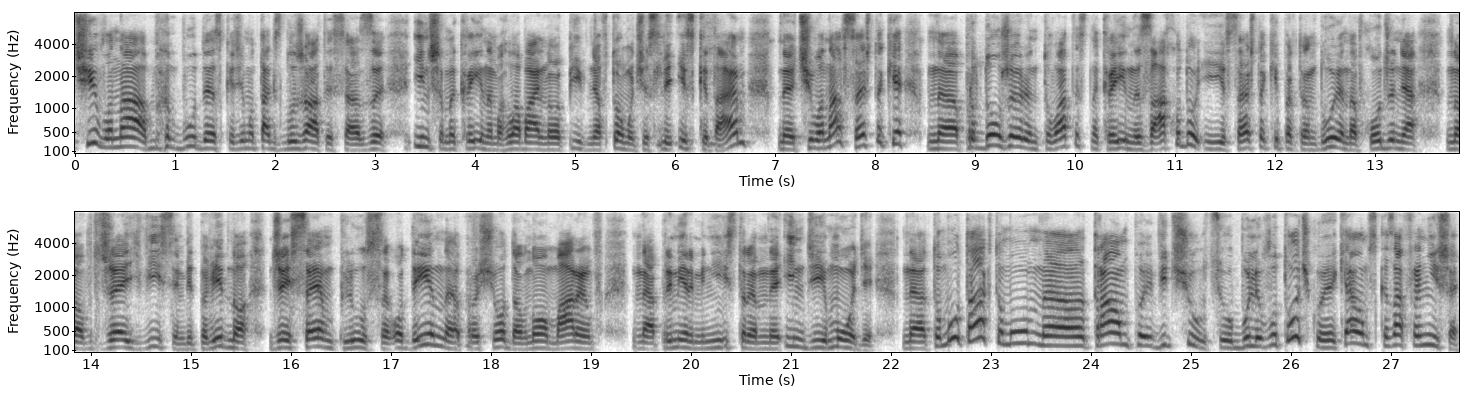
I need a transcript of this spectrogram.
чи вона буде, скажімо так, зближатися з іншими країнами глобального півдня, в тому числі і з Китаєм, чи вона все ж таки е, продовжує орієнтуватись на країни заходу і все ж таки претендує на входження ну, в J8, відповідно J7 плюс 1, е, про що давно марив е, прем'єр-міністр е, Індії Моді. Е, Тому так, тому Трамп відчув цю больову точку, як я вам сказав раніше.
